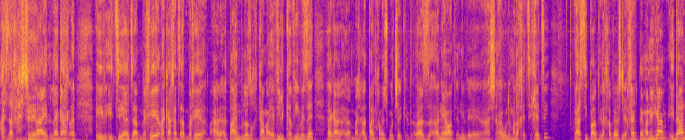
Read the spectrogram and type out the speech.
אז החשמלאי לקח, הציע הצעת מחיר, לקח הצעת מחיר, אלפיים, לא זוכר כמה, העביר קווים וזה, לקח ממש 2,500 שקל. ואז אני אמרתי, אני וההוא למעלה חצי חצי. ואז סיפרתי לחבר שלי אחר, תימני גם, עידן,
